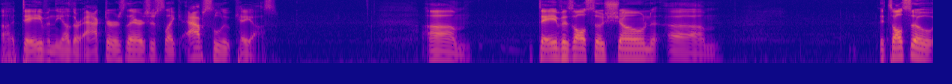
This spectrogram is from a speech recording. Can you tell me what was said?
uh, Dave and the other actors there. It's just like absolute chaos. Um, Dave is also shown. Um, it's also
